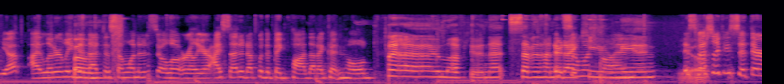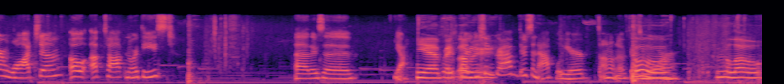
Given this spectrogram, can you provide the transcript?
Yep, I literally did that to someone in a solo earlier. I set it up with a big pot that I couldn't hold. I love doing that. 700 It's so IQ, man. Yeah. Especially if you sit there and watch them. Oh, up top, northeast. Uh, there's a. Yeah. Yeah, right Here, bummer. you should grab. There's an apple here. I don't know if there's Oh. more. I'm low.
